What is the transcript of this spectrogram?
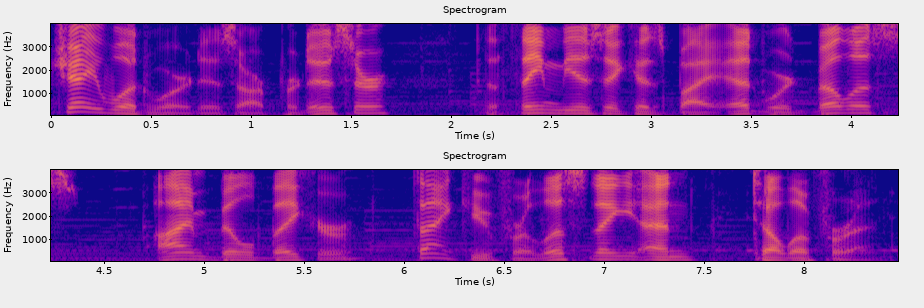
Jay Woodward is our producer. The theme music is by Edward Billis. I'm Bill Baker. Thank you for listening and tell a friend.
